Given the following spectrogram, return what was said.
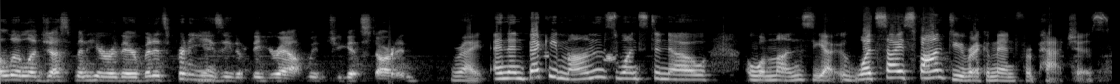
a little adjustment here or there, but it's pretty yeah. easy to figure out once you get started. Right. And then Becky Mums wants to know, well, Mums, yeah, what size font do you recommend for patches?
